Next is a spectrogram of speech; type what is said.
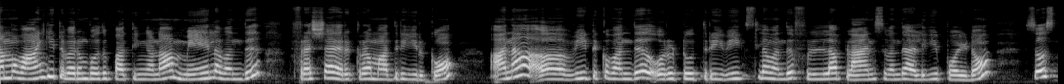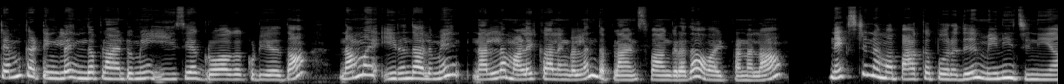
நம்ம வாங்கிட்டு வரும்போது பார்த்திங்கன்னா மேலே வந்து ஃப்ரெஷ்ஷாக இருக்கிற மாதிரி இருக்கும். ஆனால் வீட்டுக்கு வந்து ஒரு டூ த்ரீ வீக்ஸில் வந்து ஃபுல்லாக பிளான்ஸ் வந்து அழுகி போயிடும். ஸோ ஸ்டெம் கட்டிங்கில் இந்த பிளான்ட்டுமே ஈஸியாக க்ரோ ஆகக்கூடியது தான் நம்ம இருந்தாலுமே நல்ல மழைக்காலங்களில் இந்த பிளான்ட்ஸ் வாங்குறத அவாய்ட் பண்ணலாம். நெக்ஸ்ட் நம்ம பார்க்க போகிறது மினி ஜினியா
